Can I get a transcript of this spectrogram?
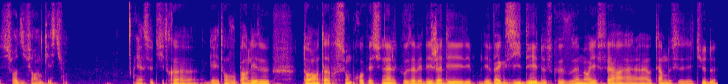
sur différentes questions. Et à ce titre, Gaëtan, vous parlez d'orientation professionnelle. Est-ce que vous avez déjà des, vagues idées de ce que vous aimeriez faire à, au terme de ces études?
